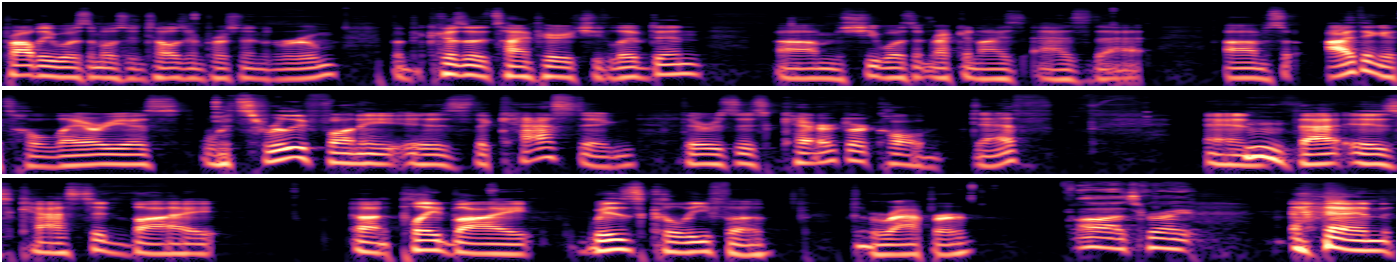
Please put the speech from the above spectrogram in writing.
probably was the most intelligent person in the room, but because of the time period she lived in, um, she wasn't recognized as that. Um, so I think it's hilarious. What's really funny is the casting. There is this character called Death, and that is casted by, uh, played by Wiz Khalifa, the rapper. Oh, that's great. And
